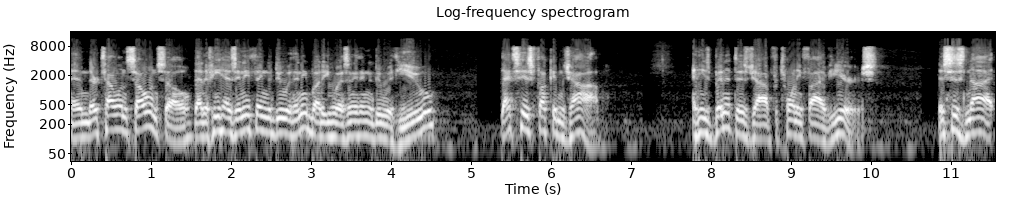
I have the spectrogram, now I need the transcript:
And they're telling so and so that if he has anything to do with anybody who has anything to do with you, that's his fucking job. And he's been at this job for 25 years. This is not,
